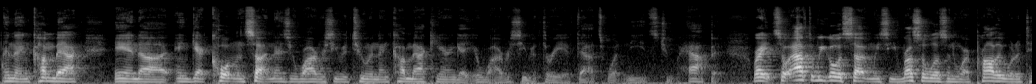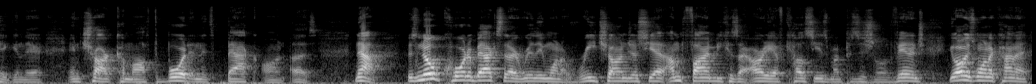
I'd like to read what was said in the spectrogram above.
and then come back and uh, and get Courtland Sutton as your wide receiver two, and then come back here and get your wide receiver three if that's what needs to happen. Right. So after we go with Sutton, we see Russell Wilson, who I probably would have taken there, and Chark come off the board, and it's back on us. Now, there's no quarterbacks that I really want to reach on just yet. I'm fine because I already have Kelce as my positional advantage. You always want to kind of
